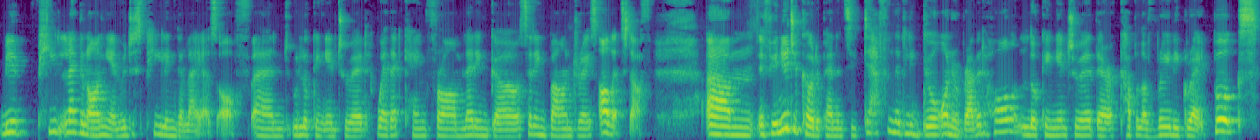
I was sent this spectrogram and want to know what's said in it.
we're peel, like an onion. We're just peeling the layers off, and we're looking into it, where that came from, letting go, setting boundaries, all that stuff. Um, if you're new to codependency, definitely go on a rabbit hole looking into it. There are a couple of really great books,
